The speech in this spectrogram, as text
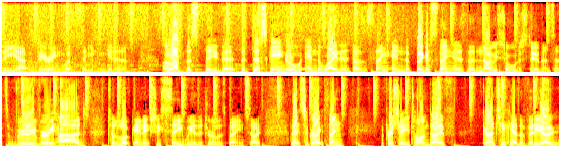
the uh, varying widths that you can get it in. I love this the, the, the disc angle and the way that it does its thing and the biggest thing is the no soil disturbance. It's very very hard to look and actually see where the drill has been so that's a great thing. Appreciate your time Dave. Go and check out the video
